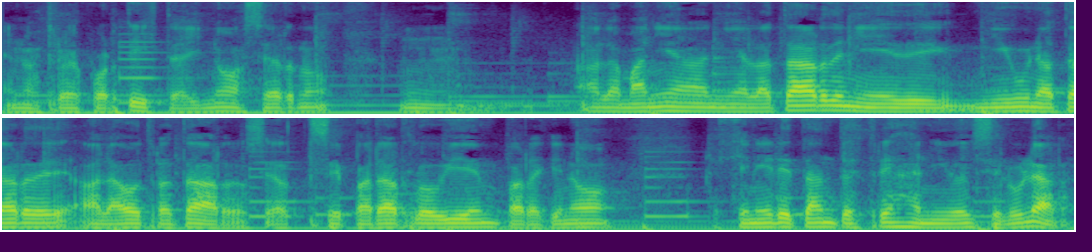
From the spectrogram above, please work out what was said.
en nuestro deportista y no hacerlo mm, a la mañana ni a la tarde ni, ni una tarde a la otra tarde, o sea, separarlo bien para que no genere tanto estrés a nivel celular.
